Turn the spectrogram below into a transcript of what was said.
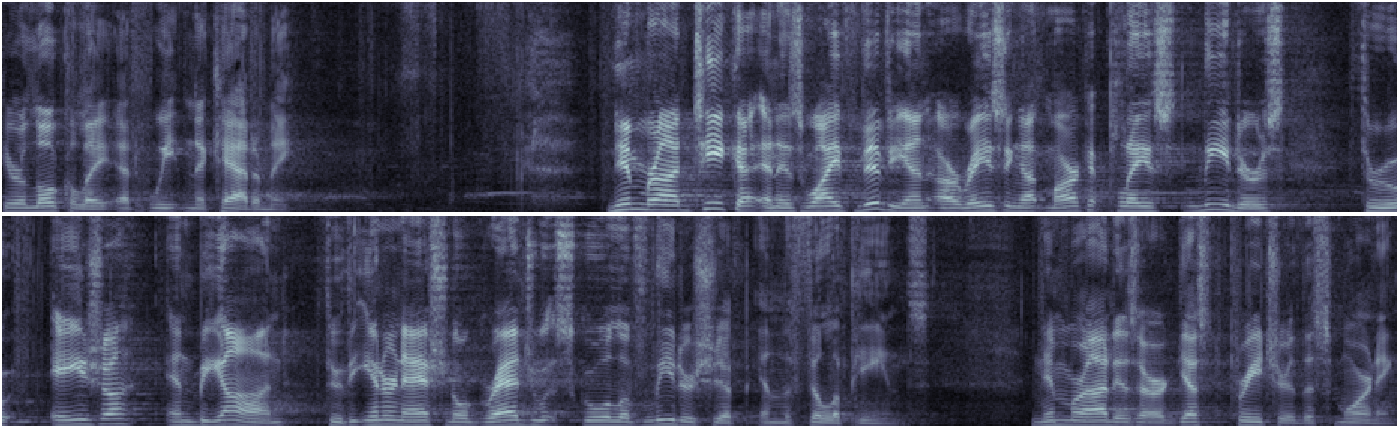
here locally at Wheaton Academy. Nimrod Tika and his wife Vivian are raising up marketplace leaders through Asia and beyond through the International Graduate School of Leadership in the Philippines. Nimrod is our guest preacher this morning.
